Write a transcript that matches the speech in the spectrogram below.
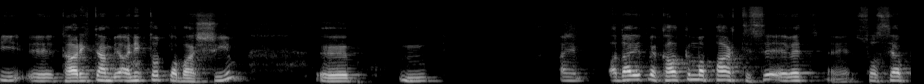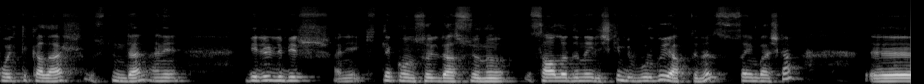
bir e, tarihten bir anekdotla başlayayım. E, hani Adalet ve Kalkınma Partisi evet hani, sosyal politikalar üstünden hani belirli bir hani kitle konsolidasyonu sağladığına ilişkin bir vurgu yaptınız Sayın Başkan. Ee,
